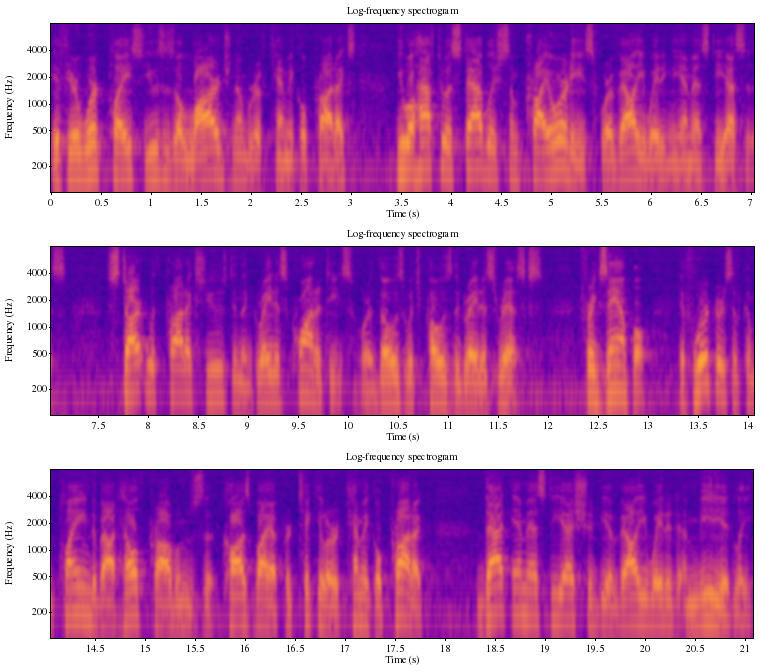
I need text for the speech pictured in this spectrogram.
If your workplace uses a large number of chemical products, you will have to establish some priorities for evaluating the MSDSs. Start with products used in the greatest quantities, or those which pose the greatest risks. For example, if workers have complained about health problems caused by a particular chemical product, that MSDS should be evaluated immediately.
